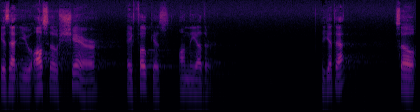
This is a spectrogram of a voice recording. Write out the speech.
is that you also share a focus on the other. You get that? So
